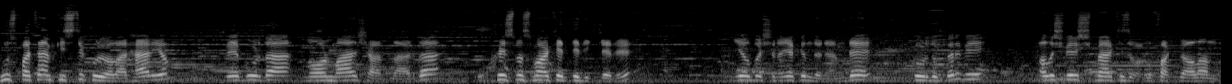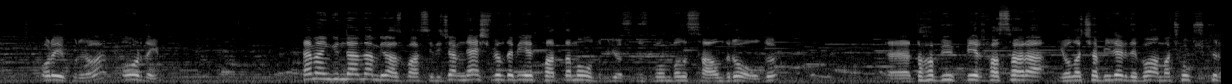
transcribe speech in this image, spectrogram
buz paten pisti kuruyorlar her yıl. Ve burada normal şartlarda Christmas Market dedikleri yılbaşına yakın dönemde kurdukları bir alışveriş merkezi var. Ufak bir alan var. Orayı kuruyorlar. Oradayım. Hemen gündemden biraz bahsedeceğim. Nashville'da bir patlama oldu biliyorsunuz. Bombalı saldırı oldu. Ee, daha büyük bir hasara yol açabilirdi bu ama çok şükür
